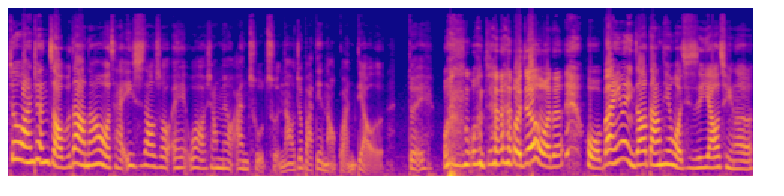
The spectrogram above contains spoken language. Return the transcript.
就完全找不到，然后我才意识到说，哎，我好像没有按储存，然后就把电脑关掉了。对 我，我觉得，我觉得我的伙伴，因为你知道，当天我其实邀请了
